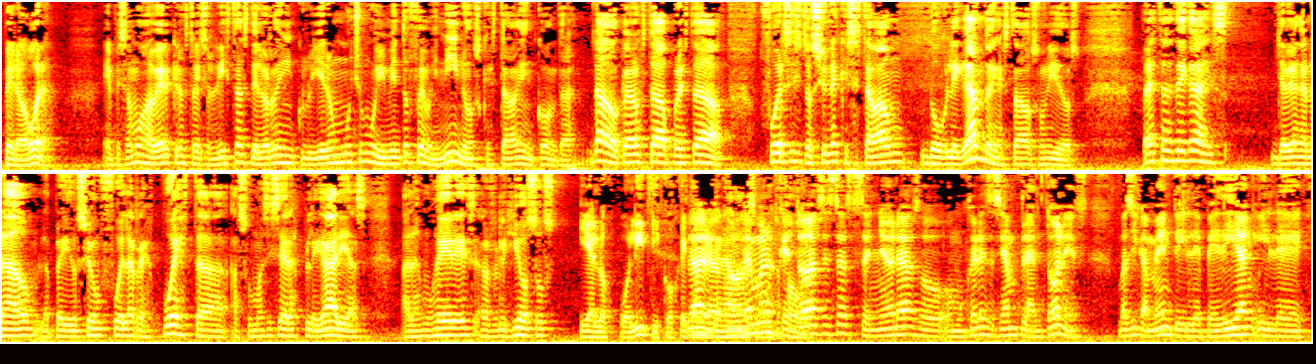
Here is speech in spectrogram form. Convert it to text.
Pero ahora, empezamos a ver que los tradicionalistas del orden incluyeron muchos movimientos femeninos que estaban en contra, dado, claro, estaba por esta fuerza y situaciones que se estaban doblegando en Estados Unidos. Para estas décadas ya habían ganado, la predicción fue la respuesta a sus más sinceras plegarias a las mujeres, a los religiosos y a los políticos que claro, acordémonos que todas estas señoras o, o mujeres hacían plantones, básicamente, y le pedían y le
